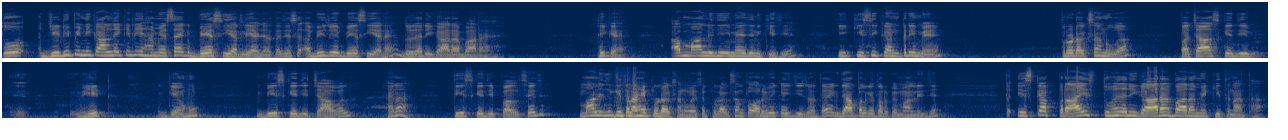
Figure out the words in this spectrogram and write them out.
तो जीडीपी निकालने के लिए हमेशा एक बेस ईयर लिया जाता है। जैसे अभी जो बेस ईयर है 2011-12 है। ठीक है? अब मान लीजिए, इमेजिन कीजिए कि किसी कंट्री में प्रोडक्शन हुआ पचास के जी वीट, गेहूँ, बीस के जी चावल, है ना? तीस के जी पल्सेज। मान लीजिए कितना ही प्रोडक्शन हुआ ऐसे प्रोडक्शन तो और भी कई चीज़ होता है। एग्ज़ाम्पल के तौर पे मान लीजिए। तो इसका प्राइस 2011-12 में कितना था?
